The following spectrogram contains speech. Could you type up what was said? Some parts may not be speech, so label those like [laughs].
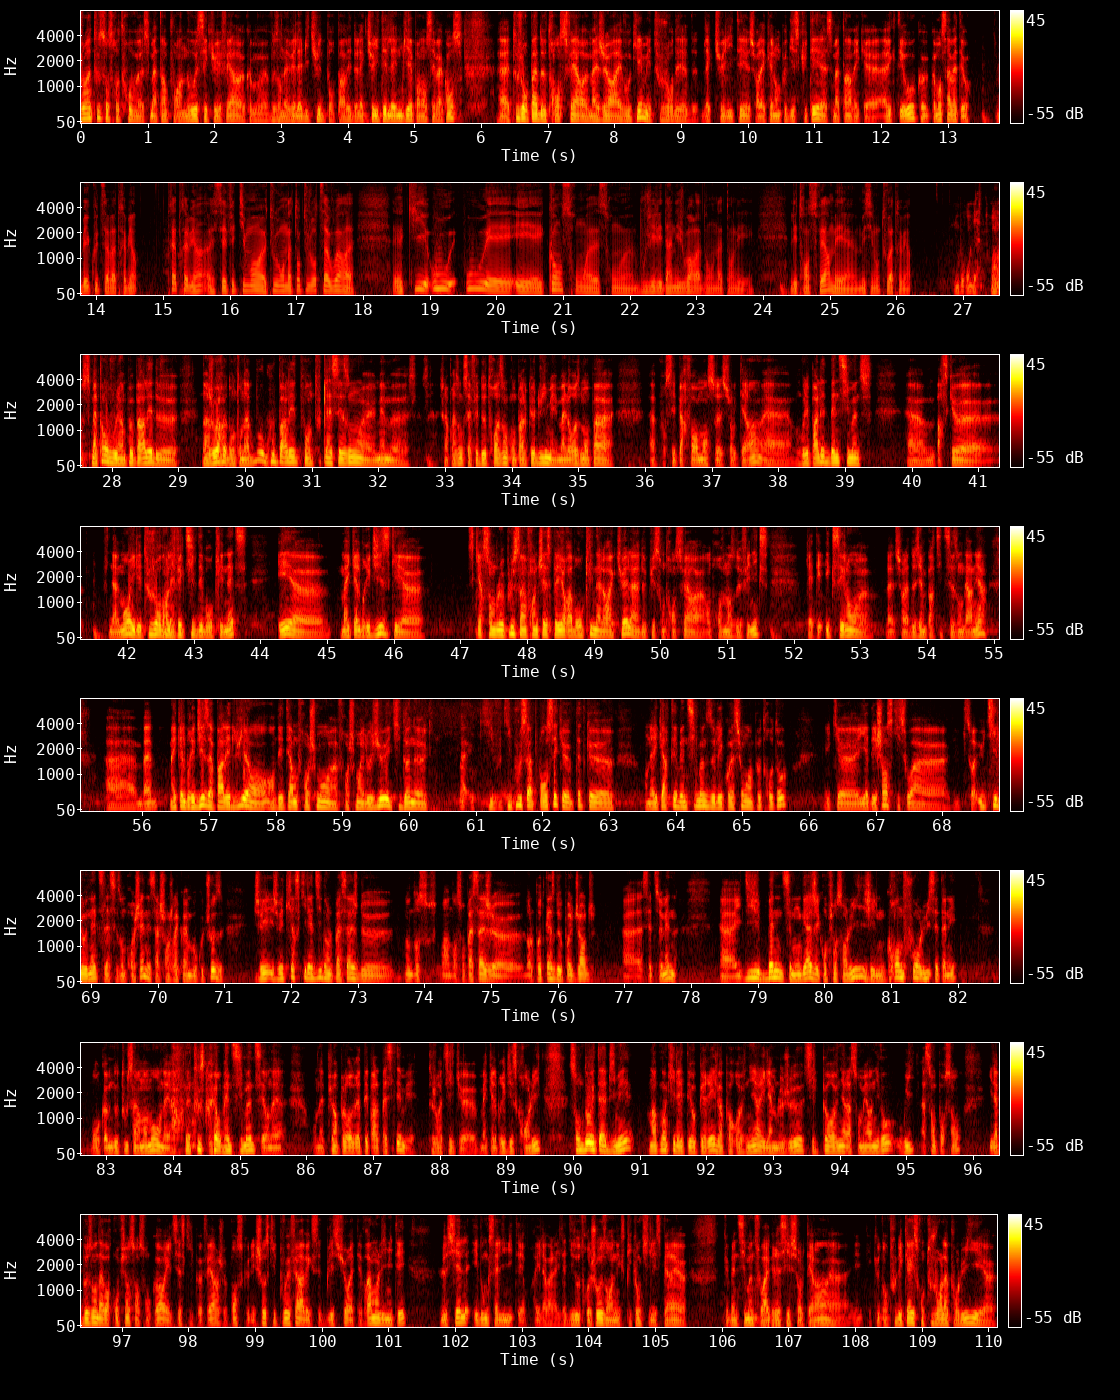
Bonjour à tous, on se retrouve euh, ce matin pour un nouveau CQFR, euh, comme euh, vous en avez l'habitude pour parler de l'actualité de la NBA pendant ses vacances. toujours pas de transfert majeur à évoquer, mais toujours de, l'actualité sur laquelle on peut discuter ce matin avec, avec Théo. comment ça va Théo? Bah Écoute, ça va très bien. Très très bien. C'est effectivement, tout, on attend toujours de savoir qui, où, où et, quand seront, seront bougés les derniers joueurs là, dont on attend les, les transferts, mais, mais sinon tout va très bien. Ce matin, on voulait un peu parler d'un joueur dont on a beaucoup parlé pendant toute la saison. Et même, euh, j'ai l'impression que ça fait 2-3 ans qu'on parle que de lui, mais malheureusement pas euh, pour ses performances sur le terrain. Euh, on voulait parler de Ben Simmons parce que finalement, il est toujours dans l'effectif des Brooklyn Nets et Michael Bridges, qui est ce qui ressemble le plus à un franchise player à Brooklyn à l'heure actuelle, depuis son transfert en provenance de Phoenix, qui a été excellent sur la deuxième partie de saison dernière. Euh, bah, Michael Bridges a parlé de lui en, des termes franchement, euh, franchement élogieux et qui donne, euh, bah, qui, pousse à penser que peut-être que on a écarté Ben Simmons de l'équation un peu trop tôt et qu'il y a des chances qu'il soit, utile aux Nets la saison prochaine et ça changerait quand même beaucoup de choses. Je vais, je vais te lire ce qu'il a dit dans le passage de, dans, son, passage dans le podcast de Paul George cette semaine. il dit Ben, c'est mon gars, j'ai confiance en lui, j'ai une grande foi en lui cette année. Bon, comme nous tous, à un moment, on a, [laughs] tous cru en Ben Simmons et on a, pu un peu le regretter par le passé, mais toujours est-il que Michael Bridges croit en lui. Son dos était abîmé. Maintenant qu'il a été opéré, il va pouvoir revenir. Il aime le jeu. S'il peut revenir à son meilleur niveau, oui, à 100%. Il a besoin d'avoir confiance en son corps et il sait ce qu'il peut faire. Je pense que les choses qu'il pouvait faire avec cette blessure étaient vraiment limitées. Le ciel est donc sa limite. Après, il a, dit d'autres choses en expliquant qu'il espérait euh, que Ben Simmons soit agressif sur le terrain euh, et, que dans tous les cas, ils seront toujours là pour lui euh,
